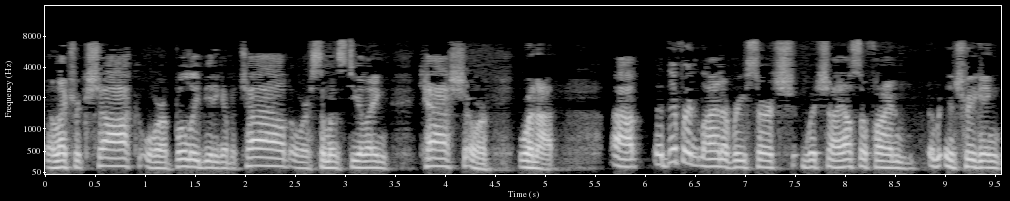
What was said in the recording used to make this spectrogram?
electric shock or a bully beating up a child or someone stealing cash or whatnot. Uh, a different line of research, which I also find intriguing,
